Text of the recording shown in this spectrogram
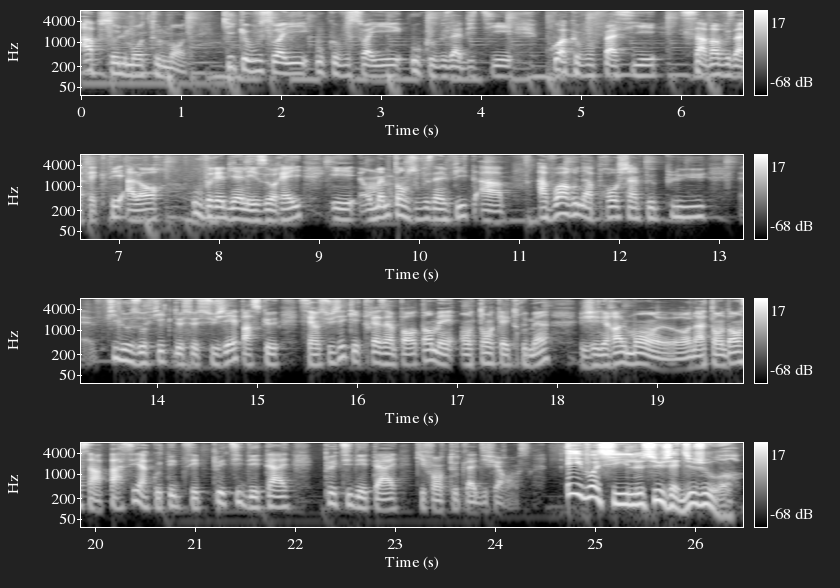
absolument tout le monde. Qui que vous soyez, où que vous soyez, où que vous habitiez, quoi que vous fassiez, ça va vous affecter. Alors ouvrez bien les oreilles et en même temps je vous invite à avoir une approche un peu plus euh, philosophique de ce sujet parce que c'est un sujet qui est très important mais en tant qu'être humain, généralement euh, on a tendance à passer à côté de ces petits détails, petits détails qui font toute la différence. Et voici le sujet du jour.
